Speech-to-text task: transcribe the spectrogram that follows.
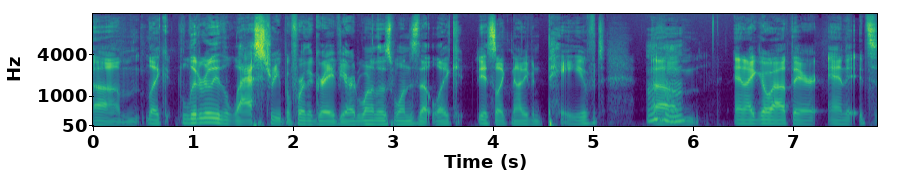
Um, like literally the last street before the graveyard, one of those ones that like it's like not even paved. Mm-hmm. Um, and I go out there, and it's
